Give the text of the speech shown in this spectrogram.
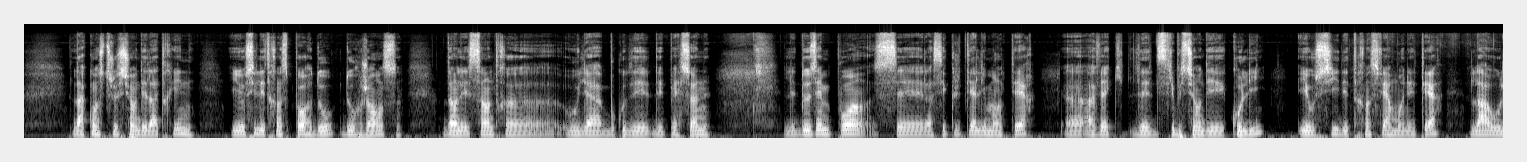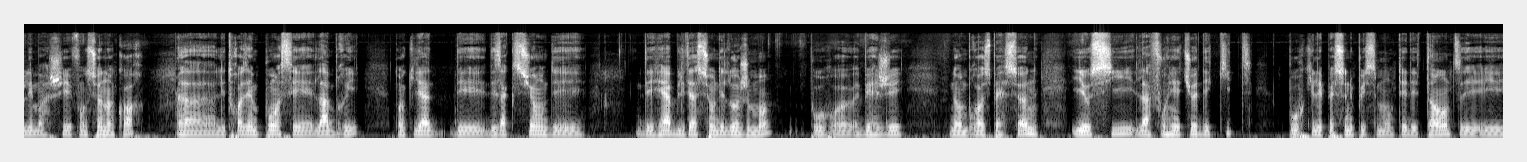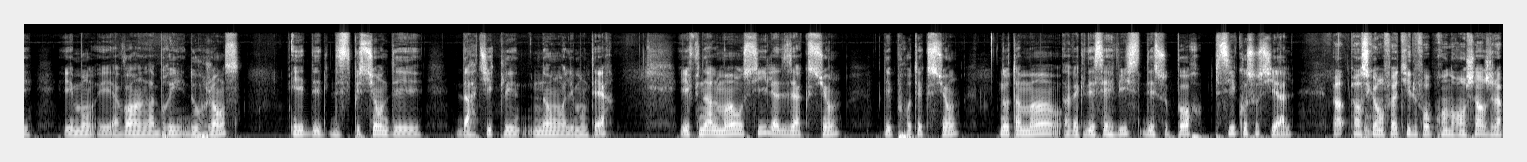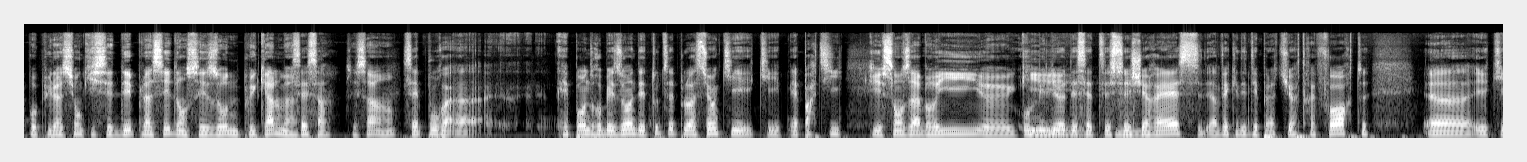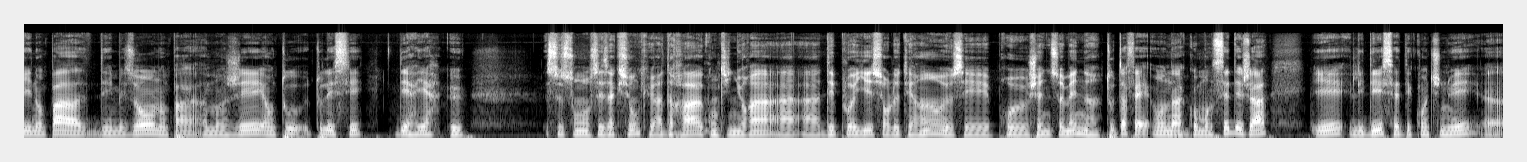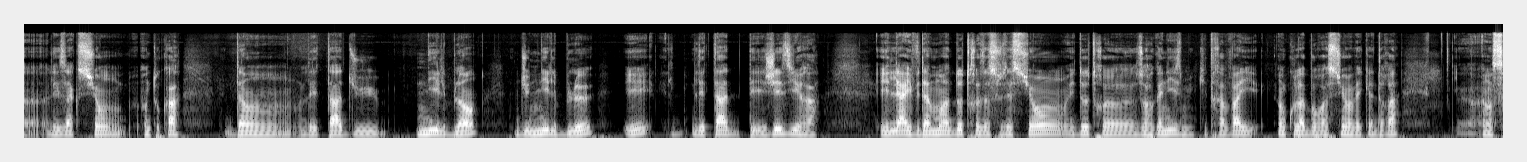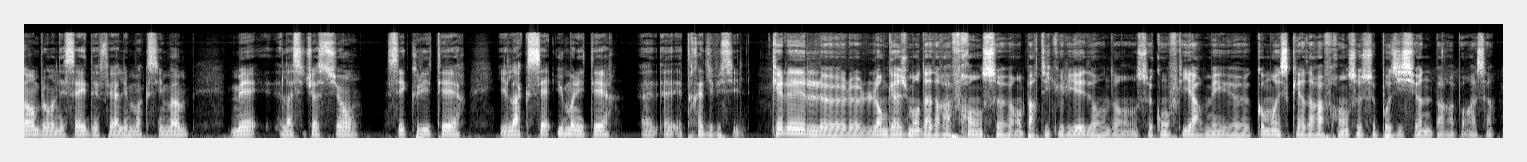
la construction des latrines et aussi les transports d'eau d'urgence dans les centres euh, où il y a beaucoup de, personnes. Le deuxième point, c'est la sécurité alimentaire euh, avec la distribution des colis et aussi des transferts monétaires là où les marchés fonctionnent encore. Euh, le troisième point, c'est l'abri. Donc, il y a des, actions des des réhabilitations des logements pour héberger nombreuses personnes et aussi la fourniture des kits pour que les personnes puissent monter des tentes et, avoir un abri d'urgence et des distributions d'articles non alimentaires. Et finalement aussi, il y a des actions, des protections, notamment avec des services, des supports psychosociaux. Pa- Parce qu'en fait, il faut prendre en charge la population qui s'est déplacée dans ces zones plus calmes. C'est ça. C'est ça, hein C'est pour euh, répondre aux besoins de toute cette population qui, qui est partie Qui est sans abri. euh, au qui- milieu de cette sécheresse, avec des températures très fortes, euh, et qui n'ont pas des maisons, n'ont pas à manger, ont tout, tout laissé derrière eux. Ce sont ces actions que ADRA continuera à, à déployer sur le terrain euh, ces prochaines semaines? Tout à fait. On a Mhm. commencé déjà, et l'idée c'est de continuer euh, les actions, en tout cas dans l'état du Nil blanc, du Nil bleu et l'état des Gézira. Et a évidemment d'autres associations et d'autres organismes qui travaillent en collaboration avec ADRA. Ensemble, on essaye de faire le maximum, mais la situation sécuritaire et l'accès humanitaire euh, est, très difficile. Quel est le- le- l'engagement d'ADRA France euh, en particulier dans, dans ce conflit armé Euh, Comment est-ce qu'ADRA France se positionne par rapport à ça?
